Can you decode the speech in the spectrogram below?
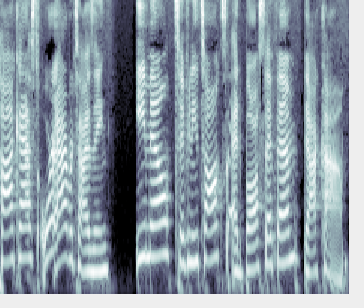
podcast, or advertising, email Tiffany Talks at bossfm.com.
